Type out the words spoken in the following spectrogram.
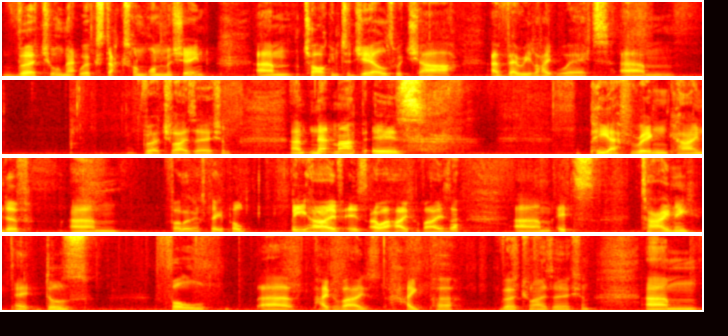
virtual network stacks on one machine. Um, talking to jails, which are a very lightweight um, virtualization. Um, NetMap is PF ring kind of um, for Linux people. bhyve is our hypervisor. Um, it's tiny. It does full uh, hypervised hyper virtualization. Um,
